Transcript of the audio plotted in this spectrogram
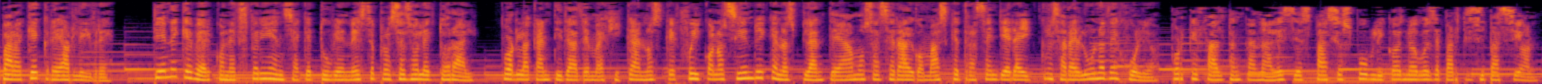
¿Para qué crear libre? Tiene que ver con la experiencia que tuve en este proceso electoral, por la cantidad de mexicanos que fui conociendo y que nos planteamos hacer algo más que trascendiera y cruzara el 1 de julio. Porque faltan canales y espacios públicos nuevos de participación,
